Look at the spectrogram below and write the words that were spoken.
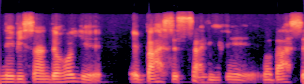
نویسنده های بحث سلیقه و بحث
